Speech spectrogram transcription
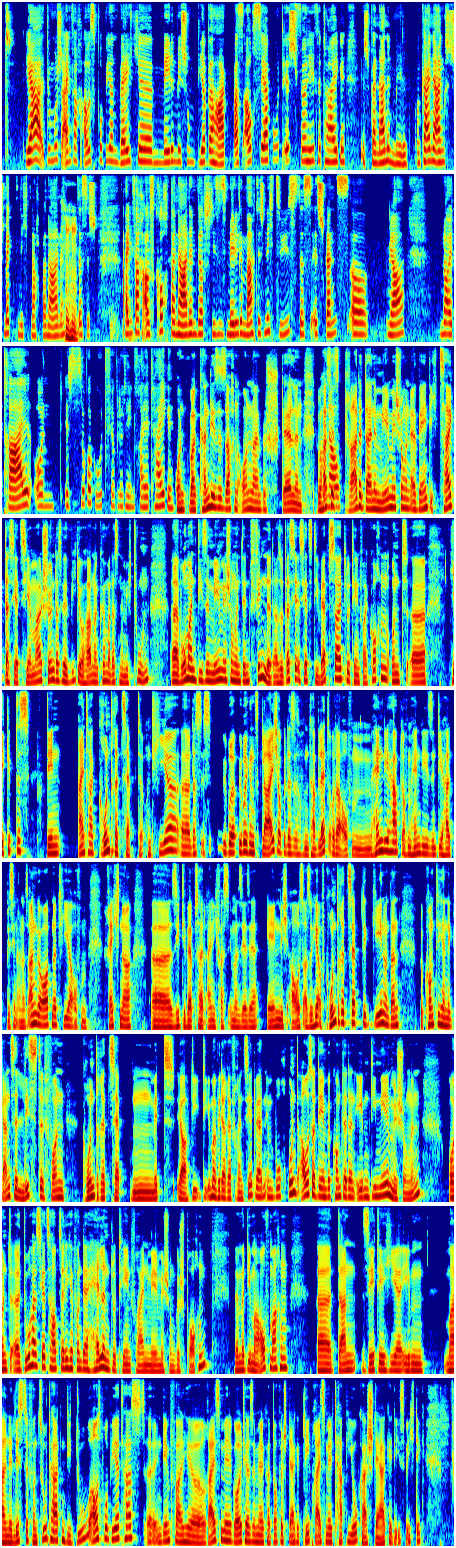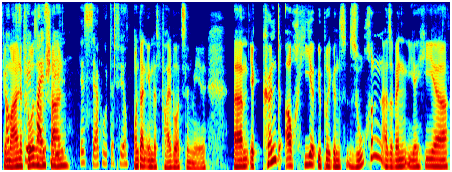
ja, du musst einfach ausprobieren, welche Mehlmischung dir behagt. Was auch sehr gut ist für Hefeteige, ist Bananenmehl. Und keine Angst, schmeckt nicht nach Banane. Das ist einfach aus Kochbananen wird dieses Mehl gemacht, ist nicht süß. Das ist ganz, äh, ja, neutral und ist super gut für glutenfreie Teige. Und man kann diese Sachen online bestellen. Du hast genau. jetzt gerade deine Mehlmischungen erwähnt. Ich zeige das jetzt hier mal. Schön, dass wir Video haben, dann können wir das nämlich tun. Äh, wo man diese Mehlmischungen denn findet. Also das hier ist jetzt die Website glutenfrei kochen und äh, hier gibt es den Eintrag Grundrezepte. Und hier, äh, das ist über, übrigens gleich, ob ihr das auf dem Tablett oder auf dem Handy habt. Auf dem Handy sind die halt bisschen anders angeordnet. Hier auf dem Rechner äh, sieht die Website eigentlich fast immer sehr, sehr ähnlich aus. Also hier auf Grundrezepte gehen und dann bekommt ihr hier eine ganze Liste von Grundrezepten mit, ja, die, die immer wieder referenziert werden im Buch. Und außerdem bekommt ihr dann eben die Mehlmischungen. Und äh, du hast jetzt hauptsächlich ja von der hellen glutenfreien Mehlmischung gesprochen. Wenn wir die mal aufmachen, äh, dann seht ihr hier eben mal eine Liste von Zutaten, die du ausprobiert hast. Äh, in dem Fall hier Reismehl, Goldhirsemehl, Kartoffelstärke, Klebreismehl, Tapioca-Stärke, die ist wichtig. Gemahlene Flohsamenschalen. Ist sehr gut dafür. Und dann eben das Pfeilwurzelmehl. Ähm, ihr könnt auch hier übrigens suchen. Also wenn ihr hier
